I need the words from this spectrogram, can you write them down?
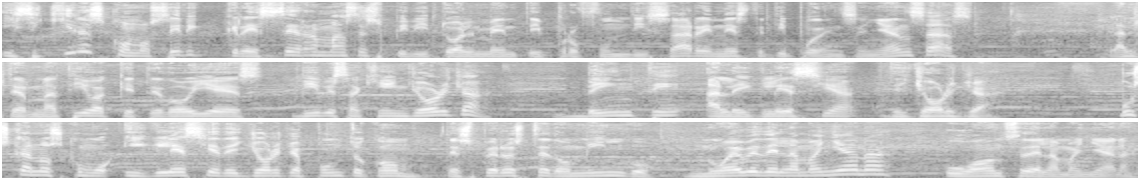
Y si quieres conocer y crecer más espiritualmente y profundizar en este tipo de enseñanzas, la alternativa que te doy es, ¿vives aquí en Georgia? Vente a la iglesia de Georgia. Búscanos como iglesiadegeorgia.com. Te espero este domingo, 9 de la mañana u 11 de la mañana.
